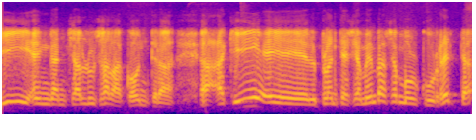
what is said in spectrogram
i enganxar-los a la contra. Aquí eh, el plantejament va ser molt correcte,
